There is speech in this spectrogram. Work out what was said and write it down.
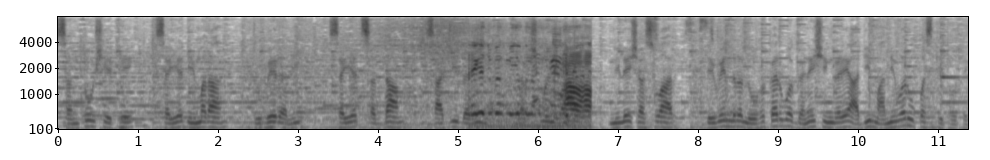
संतोष येथे सय्यद इमरान जुबेर अली सय्यद सद्दाम साजिद अली लक्ष्मण निलेश अस्वार देवेंद्र लोहकर व गणेश इंगळे आदी मान्यवर उपस्थित होते.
